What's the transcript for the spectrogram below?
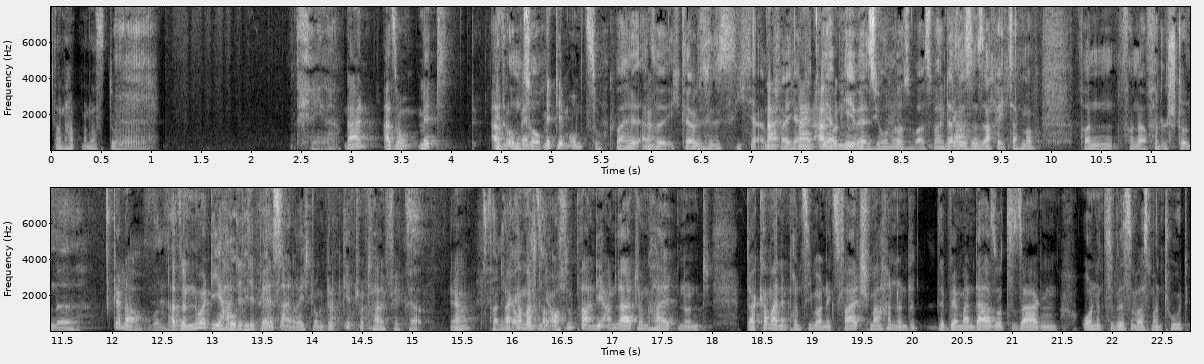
Dann hat man das durch. Weniger. Nein, also mit, also Umzug. Wenn, mit dem Umzug. Weil, Ja? also ich glaube, das liegt ja Nein, wahrscheinlich nein, an also der nur- PHP-Version oder sowas, weil das Ja. ist eine Sache, ich sag mal, von, von einer Viertelstunde. Genau. Also nur die. HTTPS-Einrichtung, das geht total fix. Ja. Ja. Da kann man sich auch super an die Anleitung halten und da kann man im Prinzip auch nichts falsch machen. Und wenn man da sozusagen, ohne zu wissen, was man tut,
